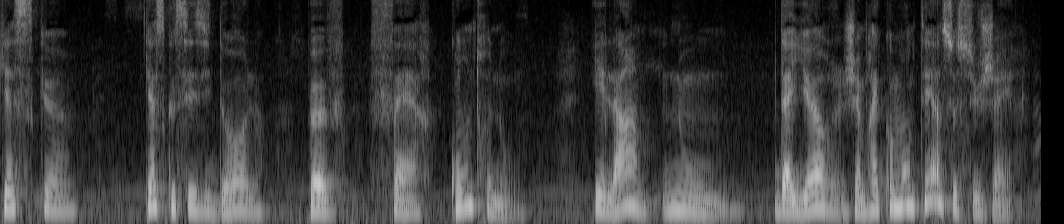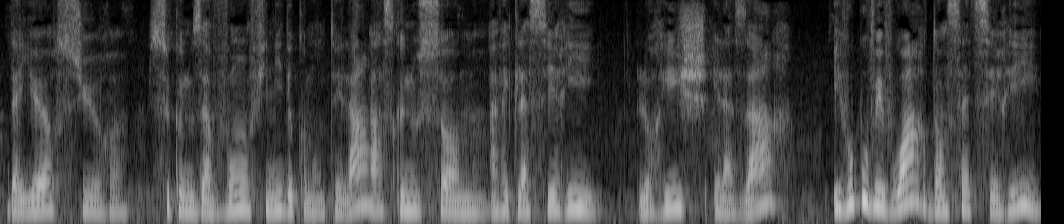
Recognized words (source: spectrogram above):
Qu'est-ce que, qu'est-ce que ces idoles peuvent faire contre nous? Et là, nous, d'ailleurs, j'aimerais commenter à ce sujet. D'ailleurs, sur ce que nous avons fini de commenter là, parce que nous sommes avec la série Le riche et Lazare. Et vous pouvez voir dans cette série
